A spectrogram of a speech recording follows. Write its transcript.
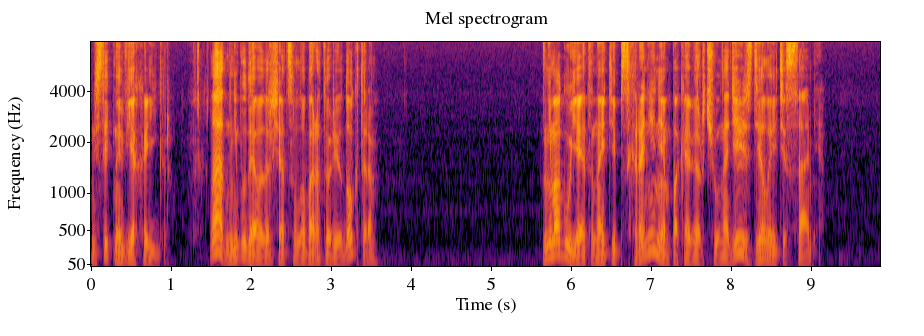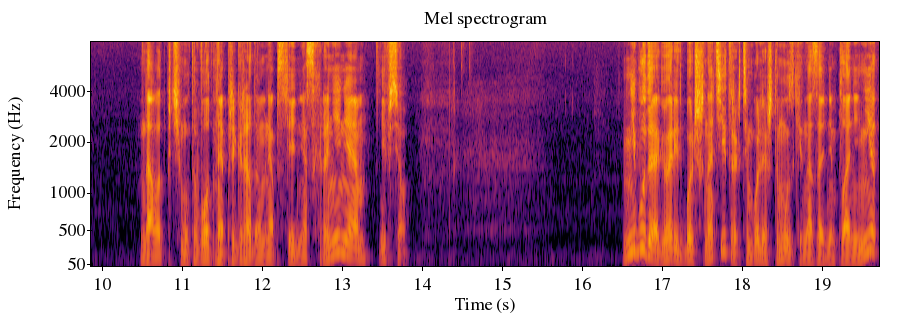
действительно веха игр. Ладно, не буду я возвращаться в лабораторию доктора. Не могу я это найти по сохранениям, пока верчу, надеюсь, сделаете сами. Да, вот почему-то водная преграда у меня последнее сохранение, и все. Не буду я говорить больше на титрах, тем более, что музыки на заднем плане нет,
